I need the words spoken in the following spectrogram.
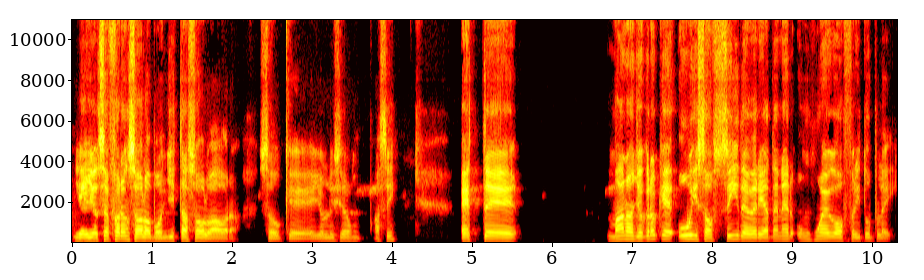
Y ellos se fueron solos, Bungie está solo ahora, so que ellos lo hicieron así. Este, mano, yo creo que Ubisoft sí debería tener un juego free to play,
